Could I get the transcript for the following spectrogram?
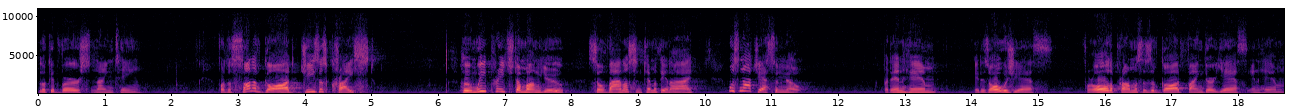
Look at verse 19. For the Son of God, Jesus Christ, whom we preached among you, Silvanus and Timothy and I, was not yes and no. But in him it is always yes, for all the promises of God find their yes in him.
